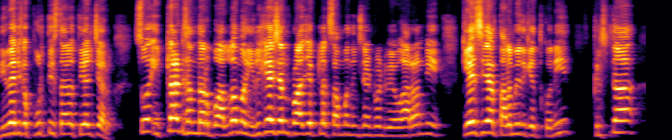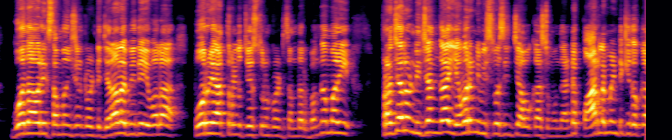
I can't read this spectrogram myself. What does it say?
నివేదిక పూర్తి స్థాయిలో తేల్చారు. సో ఇట్లాంటి సందర్భాల్లో మరి ఇరిగేషన్ ప్రాజెక్టులకు సంబంధించినటువంటి వ్యవహారాన్ని కేసీఆర్ తల మీదకి ఎత్తుకొని కృష్ణా గోదావరికి సంబంధించినటువంటి జలాల మీదే ఇవాళ పోరుయాత్రలు చేస్తున్నటువంటి సందర్భంగా మరి ప్రజలు నిజంగా ఎవరిని విశ్వసించే అవకాశం ఉంది? అంటే పార్లమెంట్కి ఇది ఒక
